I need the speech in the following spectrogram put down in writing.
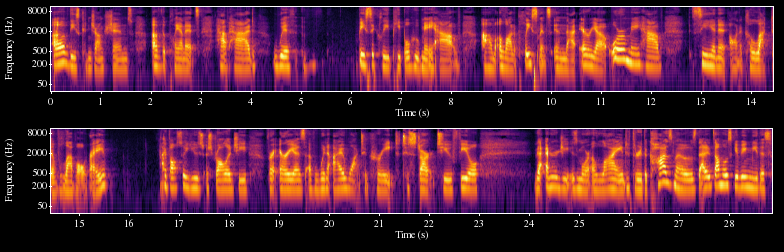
of these conjunctions of the planets have had with basically people who may have um, a lot of placements in that area or may have seen it on a collective level, right? I've also used astrology for areas of when I want to create to start to feel the energy is more aligned through the cosmos that it's almost giving me this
